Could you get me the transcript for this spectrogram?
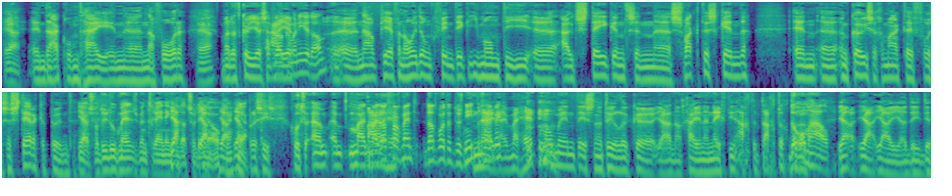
Ja. En daar komt hij in eh, naar voren. Ja. Maar dat kun je Op welke manier dan? eh, nou, Pierre van Hooijdonk vind ik iemand die eh, uitstekend zijn zwaktes kende. En eh, een keuze gemaakt heeft voor zijn sterke punten. Juist, want u doet managementtraining en Ja, dat soort ja, dingen ook. ja, ja, precies. Goed, ehm, ehm, maar, maar, dat fragment, dat wordt het dus niet, Nee, begrijp ik? nee, maar het moment is natuurlijk... eh, ja, dan ga je naar 1988 De terug. omhaal. Ja, ja, ja, ja de, de,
